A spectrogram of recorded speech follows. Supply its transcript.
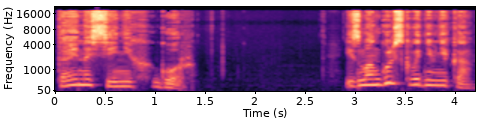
Тайна синих гор. Из монгольского дневника.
